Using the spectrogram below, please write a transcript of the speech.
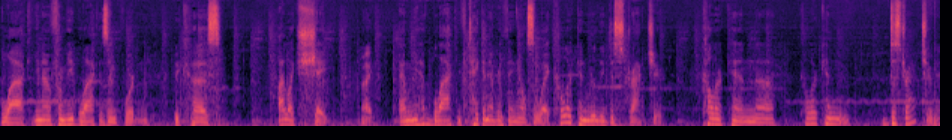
Black. You know, for me, black is important because I like shape. Right. And when you have black, you've taken everything else away. Color can really distract you. Color can, uh, color can distract you. Yeah.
